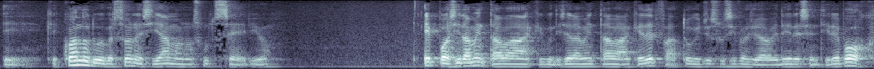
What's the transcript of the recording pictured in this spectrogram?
e che quando due persone si amano sul serio, e poi si lamentava anche, quindi si lamentava anche del fatto che Gesù si faceva vedere e sentire poco,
